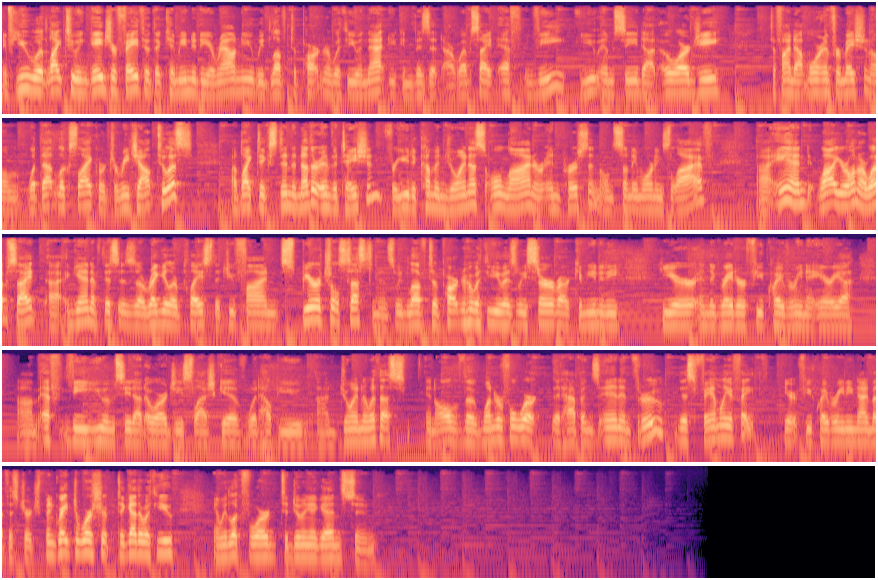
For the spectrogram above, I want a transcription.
If you would like to engage your faith with the community around you, we'd love to partner with you in that. You can visit our website, fvumc.org, to find out more information on what that looks like or to reach out to us. I'd like to extend another invitation for you to come and join us online or in person on Sunday mornings live. Uh, and while you're on our website, uh, again, if this is a regular place that you find spiritual sustenance, we'd love to partner with you as we serve our community here in the greater Fuquay-Varina area. Um, fvumc.org slash give would help you uh, join in with us in all of the wonderful work that happens in and through this family of faith here at Fuquay-Varina United Methodist Church. It's been great to worship together with you, and we look forward to doing again soon.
